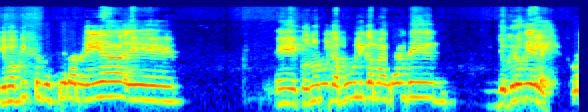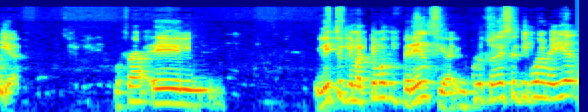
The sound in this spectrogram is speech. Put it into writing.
Y hemos visto que fue la medida eh, eh, económica pública más grande, yo creo que de la historia. O sea, el, el hecho de que marquemos diferencia, incluso en ese tipo de medidas,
